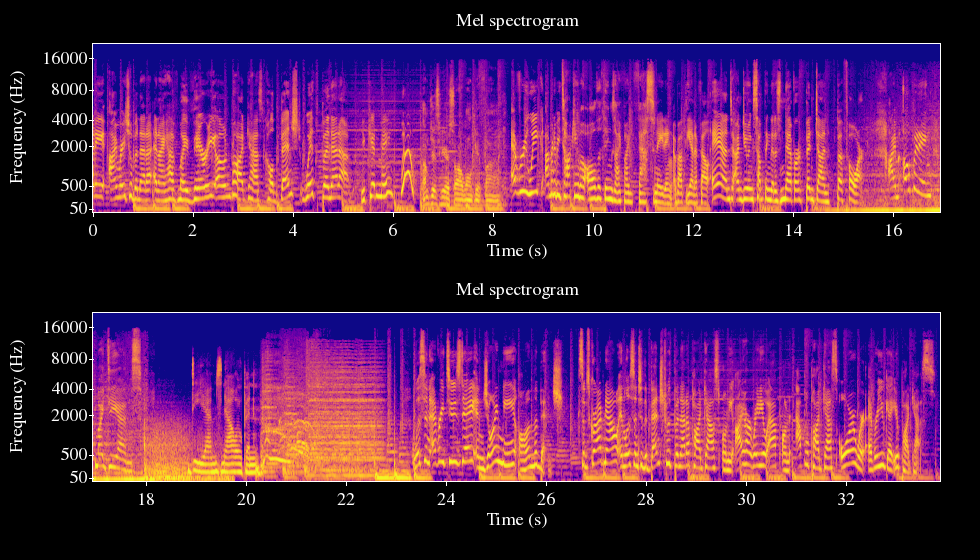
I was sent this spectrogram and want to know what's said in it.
Everybody. I'm Rachel Bonnetta, and I have my very own podcast called Benched with Bonnetta. You kidding me? Woo! I'm just here so I won't get fined. Every week, I'm going to be talking about all the things I find fascinating about the NFL, and I'm doing something that has never been done before. I'm opening my DMs. DMs now open. Listen every Tuesday and join me on the bench. Subscribe now and listen to the Benched with Bonnetta podcast on the iHeartRadio app, on Apple Podcasts, or wherever you get your podcasts.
